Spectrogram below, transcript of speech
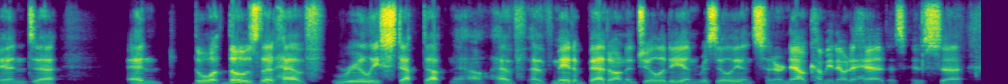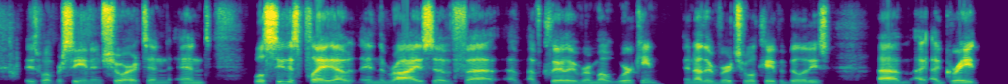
and uh, and the, those that have really stepped up now have have made a bet on agility and resilience and are now coming out ahead is is, uh, is what we're seeing in short and and we'll see this play out in the rise of uh, of, clearly remote working and other virtual capabilities um, a, a, great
